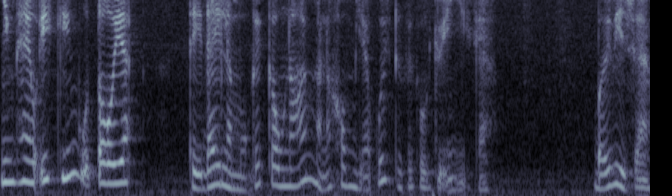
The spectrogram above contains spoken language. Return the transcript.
Nhưng theo ý kiến của tôi á, thì đây là một cái câu nói mà nó không giải quyết được cái câu chuyện gì cả. Bởi vì sao?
